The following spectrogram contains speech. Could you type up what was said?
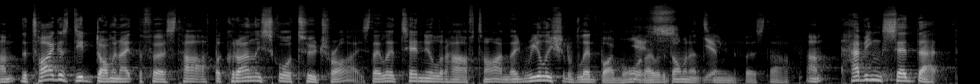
Um, the Tigers did dominate the first half, but could only score two tries. They led 10 0 at half time. They really should have led by more. They were the Yes. dominant Yep. team in the first half. Um, having said that,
